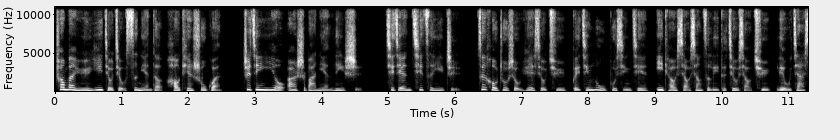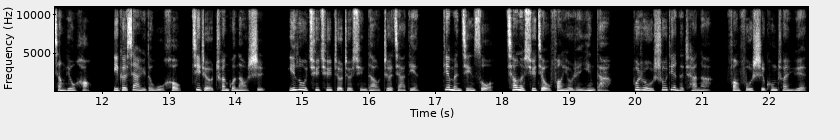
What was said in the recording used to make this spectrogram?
创办于一九九四年的昊天书馆，至今已有二十八年历史，期间七次易址，最后驻守越秀区北京路步行街一条小巷子里的旧小区刘家巷六号。一个下雨的午后，记者穿过闹市，一路曲曲折折寻到这家店，店门紧锁，敲了许久方有人应答。步入书店的刹那。仿佛时空穿越，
